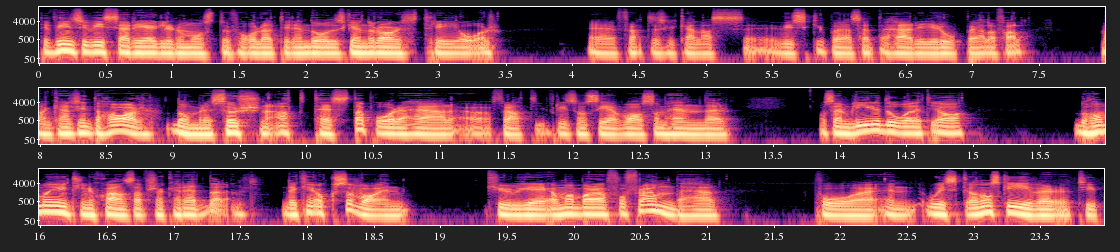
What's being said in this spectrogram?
det finns ju vissa regler du måste förhålla dig till ändå. Det ska ändå lagas i tre år Eh, för att det ska kallas eh, whisky på det här sättet här i Europa i alla fall. Man kanske inte har de resurserna att testa på det här eh, för att liksom se vad som händer. Och sen blir det dåligt, ja, då har man ju egentligen en chans att försöka rädda den. Det kan ju också vara en kul grej om man bara får fram det här på en whisky och de skriver typ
